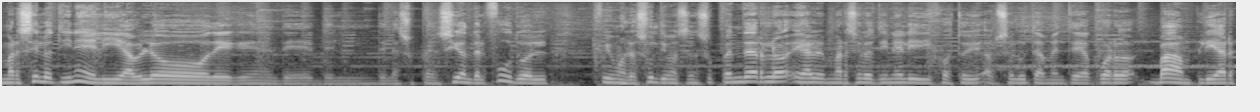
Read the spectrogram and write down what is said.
Marcelo Tinelli habló de, de- del- de la suspensión del fútbol. Fuimos los últimos en suspenderlo. Al- Marcelo Tinelli dijo: Estoy absolutamente de acuerdo. Va a ampliar,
